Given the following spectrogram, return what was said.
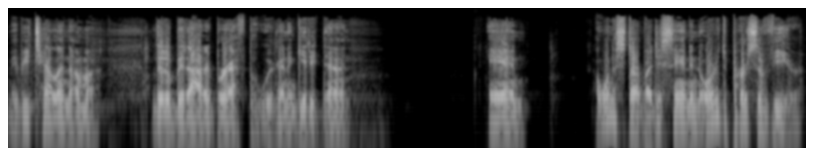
maybe telling I'm a little bit out of breath, but we're going to get it done. And I want to start by just saying, in order to persevere,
